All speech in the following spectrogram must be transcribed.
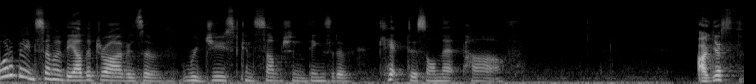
what have been some of the other drivers of reduced consumption, things that have kept us on that path? I guess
